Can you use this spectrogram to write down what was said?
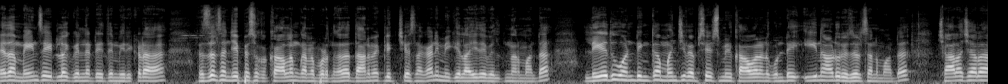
లేదా మెయిన్ సైట్లోకి వెళ్ళినట్టయితే మీరు ఇక్కడ రిజల్ట్స్ అని చెప్పేసి ఒక కాలం కనబడుతుంది కదా. దాని మీద క్లిక్ చేసినా కానీ మీకు ఇలా అయితే వెళ్తుంది అనమాట లేదు అంటే ఇంకా మంచి వెబ్సైట్స్ మీకు కావాలనుకుంటే ఈనాడు రిజల్ట్స్ అనమాట చాలా చాలా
